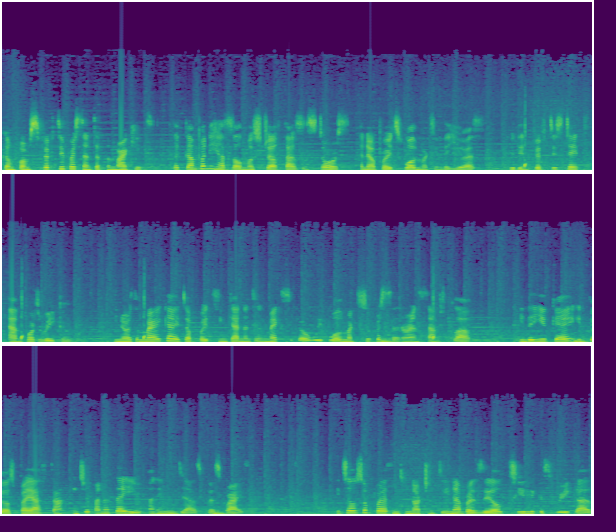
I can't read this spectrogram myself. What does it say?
conforms 50% of the market. The company has almost 12,000 stores and operates Walmart in the US, within 50 states and Puerto Rico. In North America, it operates in Canada and Mexico with Walmart Supercenter and Sam's Club. In the UK, it goes by Asda, in Japan as AU, and in India as Price. It's also present in Argentina, Brazil, Chile, Costa Rica, El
